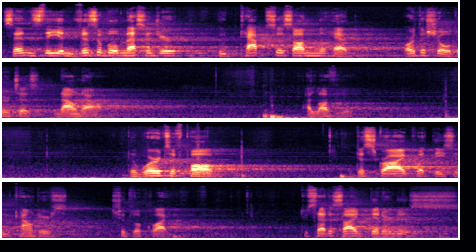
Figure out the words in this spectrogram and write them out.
sends the invisible messenger who taps us on the head or the shoulder and says, Now, now. I love you. The words of Paul describe what these encounters should look like to set aside bitterness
